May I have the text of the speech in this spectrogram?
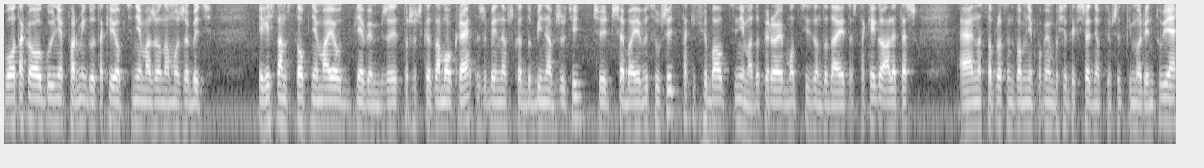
Bo tak ogólnie w farmingu takiej opcji nie ma, że ona może być jakieś tam stopnie mają, nie wiem, że jest troszeczkę za mokre, żeby je na przykład do bina wrzucić, czy trzeba je wysuszyć. Takich chyba opcji nie ma. Dopiero mod season dodaje coś takiego, ale też e, na 100% wam nie powiem, bo się tak średnio w tym wszystkim orientuję.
